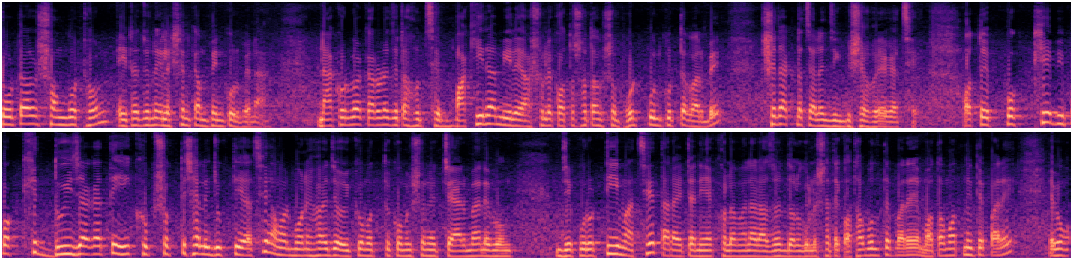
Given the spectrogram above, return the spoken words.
টোটাল সংগঠন এটার জন্য ইলেকশন ক্যাম্পেইন করবে না। না করবার কারণে যেটা হচ্ছে, বাকিরা মিলে আসলে কত শতাংশ ভোট পুল করতে পারবে, সেটা একটা চ্যালেঞ্জিং বিষয় হয়ে গেছে। অতএব পক্ষে বিপক্ষে দুই জায়গাতেই খুব শক্তিশালী যুক্তি আছে। আমার মনে হয় যে ঐকমত্য কমিশনের চেয়ারম্যান এবং যে পুরো টিম আছে, তারা এটা নিয়ে খোলামেলা রাজনৈতিক দলগুলোর সাথে কথা বলতে পারে, মতামত নিতে পারে এবং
